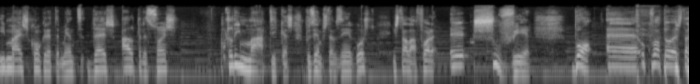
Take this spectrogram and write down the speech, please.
e mais concretamente das alterações climáticas. Por exemplo, estamos em agosto e está lá fora a chover. Bom, uh, o que voltou a, estar,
